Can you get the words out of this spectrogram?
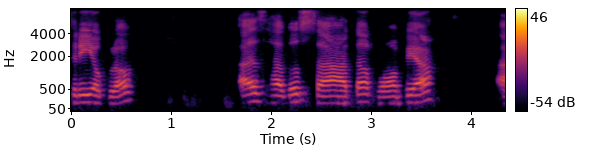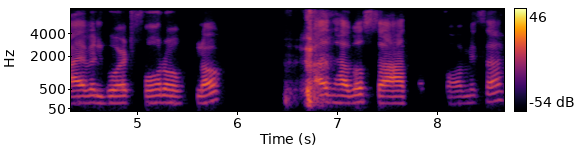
three o'clock أذهب الساعة الرابعة I will go at 4 o'clock. أذهب الساعة الخامسة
